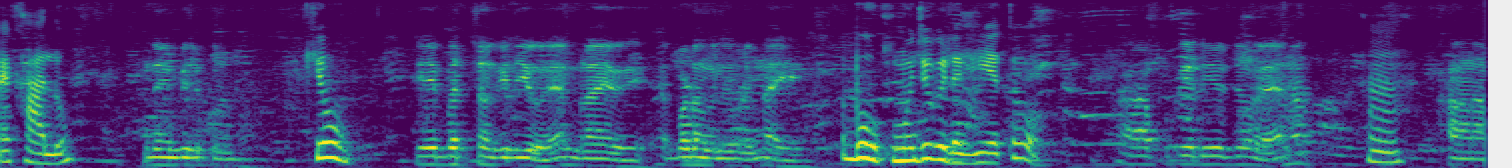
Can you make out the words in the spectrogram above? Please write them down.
मैं खा लूँ? नहीं बिल्कुल। क्यों? ये बच्चों के लिए हो है बनाए हुए बड़ों के लिए है। भूख मुझे भी लगी है तो। आपके लिए जो है ना हाँ। खाना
